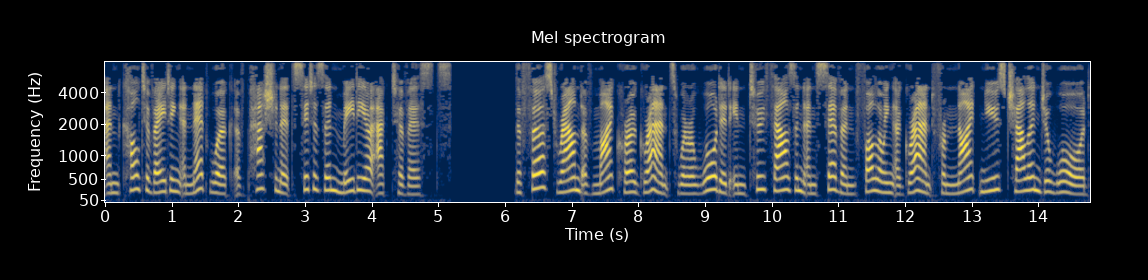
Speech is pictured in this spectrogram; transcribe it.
and cultivating a network of passionate citizen media activists. The first round of micro-grants were awarded in 2007 following a grant from Knight News Challenge Award.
